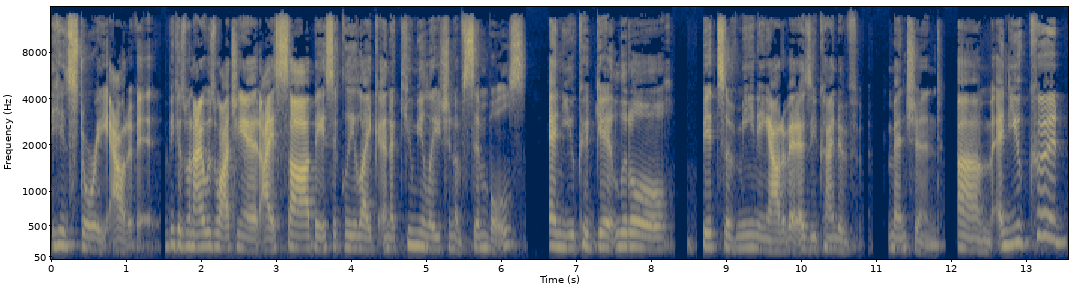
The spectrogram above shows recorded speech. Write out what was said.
his story out of it. Because when I was watching it, I saw basically like an accumulation of symbols and you could get little bits of meaning out of it as you kind of mentioned. Um and you could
